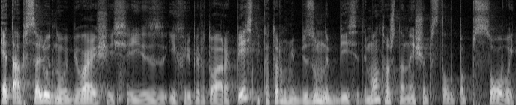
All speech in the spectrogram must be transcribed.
Это абсолютно выбивающаяся из их репертуара песня, которая меня безумно бесит. И мало того, что она еще стала попсовой.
